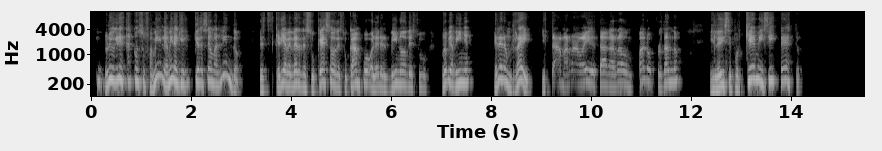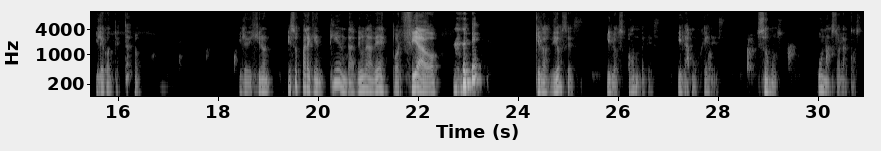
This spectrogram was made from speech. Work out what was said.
Lo único que quería estar con su familia, mira qué, qué deseo más lindo. Quería beber de su queso, de su campo, oler el vino de su propia viña. Él era un rey, y está amarrado ahí, está agarrado a un palo flotando, y le dice, ¿por qué me hiciste esto? Y le contestaron. Y le dijeron, eso es para que entiendas de una vez, por fiado, que los dioses y los hombres y las mujeres somos una sola cosa.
